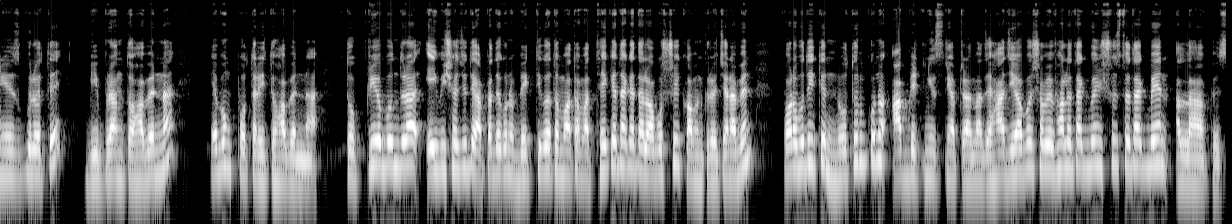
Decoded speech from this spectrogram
নিউজগুলোতে বিভ্রান্ত হবেন না এবং প্রতারিত হবেন না। তো প্রিয় বন্ধুরা, এই বিষয়ে যদি আপনাদের কোনো ব্যক্তিগত মতামত থেকে থাকে, তাহলে অবশ্যই কমেন্ট করে জানাবেন। পরবর্তীতে নতুন কোনো আপডেট নিউজ নিয়ে আপনার মাঝে হাজির হব। সবাই ভালো থাকবেন, সুস্থ থাকবেন। আল্লাহ হাফেজ।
